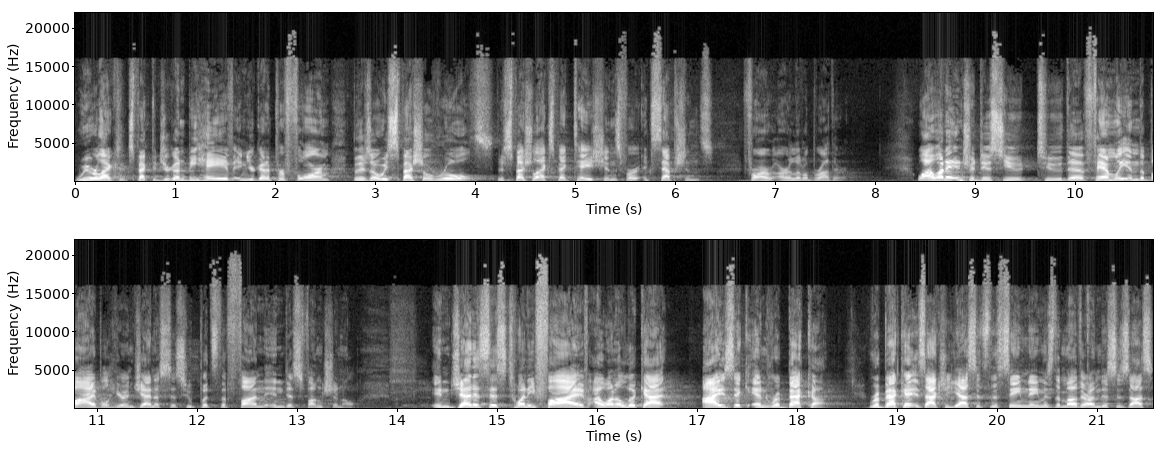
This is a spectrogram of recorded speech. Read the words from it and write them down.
we were like expected, you're going to behave and you're going to perform, but there's always special rules. There's special expectations for exceptions for our, our little brother. Well, I want to introduce you to the family in the Bible here in Genesis who puts the fun in dysfunctional. In Genesis 25, I want to look at Isaac and Rebekah. Rebecca is actually, yes, it's the same name as the mother on This Is Us.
